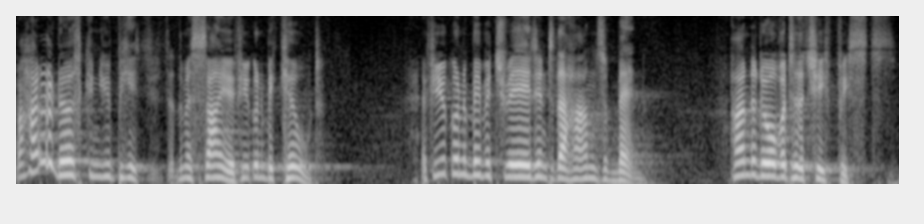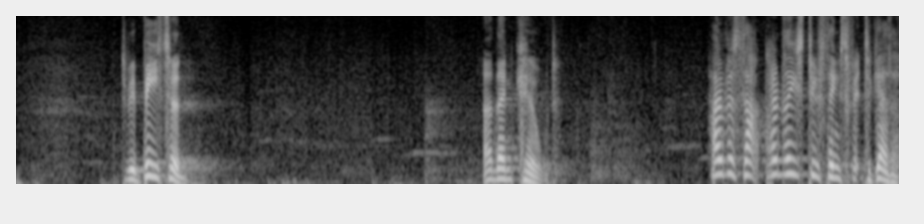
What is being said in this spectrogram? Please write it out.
well, how on earth can you be the Messiah if you're going to be killed? If you're going to be betrayed into the hands of men, handed over to the chief priests, to be beaten, and then killed. How does that, how do these two things fit together?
